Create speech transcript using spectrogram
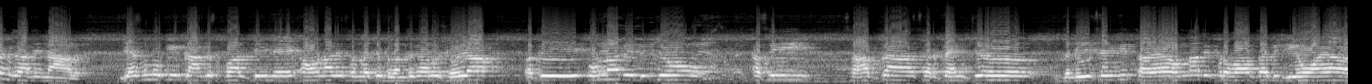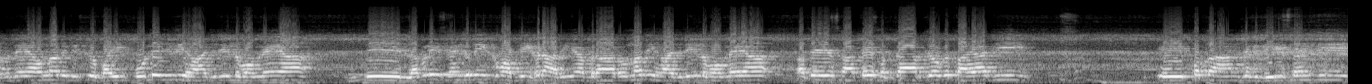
ਢੰਗਾਂ ਦੇ ਨਾਲ। ਜਿਸ ਨੂੰ ਕਿ ਕਾਂਗਰਸ ਪਾਰਟੀ ਨੇ ਆਉਣ ਵਾਲੇ ਸਮੇਂ 'ਚ ਬੁਲੰਦੀਆਂ ਨੂੰ ਛੋਇਆ ਅਤੇ ਉਹਨਾਂ ਦੇ ਵਿੱਚੋਂ ਅਸੀਂ ਸਾਬਕਾ ਸਰਪੰਚ ਦਲੀਪ ਸਿੰਘ ਜੀ ਤਾਇਆ, ਉਹਨਾਂ ਦੇ ਪਰਿਵਾਰ ਦਾ ਵੀ ਜਿਉਂ ਆਇਆ, ਆਖਦੇ ਆ, ਉਹਨਾਂ ਦੇ ਵਿੱਚੋਂ ਬਾਈ ਕੋਲੇ ਜੀ ਦੀ ਹਾਜ਼ਰੀ ਲਵਾਉਂਦੇ ਆ। ਤੇ ਲਵਲੀ ਸਿੰਘ ਦੀ ਕਬੱਡੀ ਖਿਡਾਰੀ ਆ ਬਰਾੜ ਉਹਨਾਂ ਦੀ ਹਾਜ਼ਰੀ ਲਵਾਉਂਦੇ ਆ ਅਤੇ ਸਾਡੇ ਸਤਿਕਾਰਯੋਗ ਤਾਇਆ ਜੀ ਇਹ ਪ੍ਰਧਾਨ ਜਗਦੀਸ਼ ਸਿੰਘ ਜੀ,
